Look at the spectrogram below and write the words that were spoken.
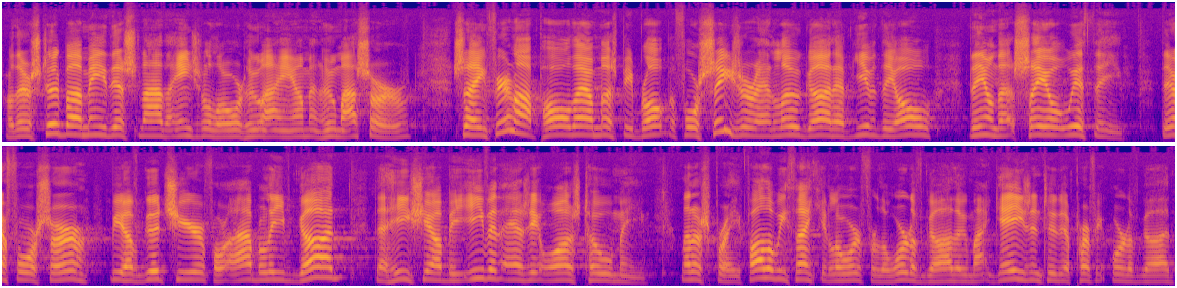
For there stood by me this night the angel of the Lord, who I am and whom I serve saying, Fear not, Paul, thou must be brought before Caesar, and lo, God hath given thee all them that sail with thee. Therefore, sir, be of good cheer, for I believe God that he shall be even as it was told me. Let us pray. Father, we thank you, Lord, for the Word of God, that we might gaze into the perfect Word of God.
